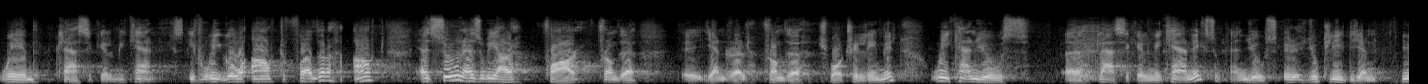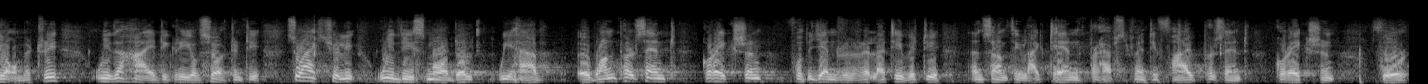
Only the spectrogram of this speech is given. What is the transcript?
with classical mechanics. If we go out further out, as soon as we are far from the uh, general, from the Schwarzschild limit, we can use uh, classical mechanics, we can use uh, Euclidean geometry with a high degree of certainty. So actually, with this model, we have a 1% correction for the general relativity and something like 10, perhaps 25% correction for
